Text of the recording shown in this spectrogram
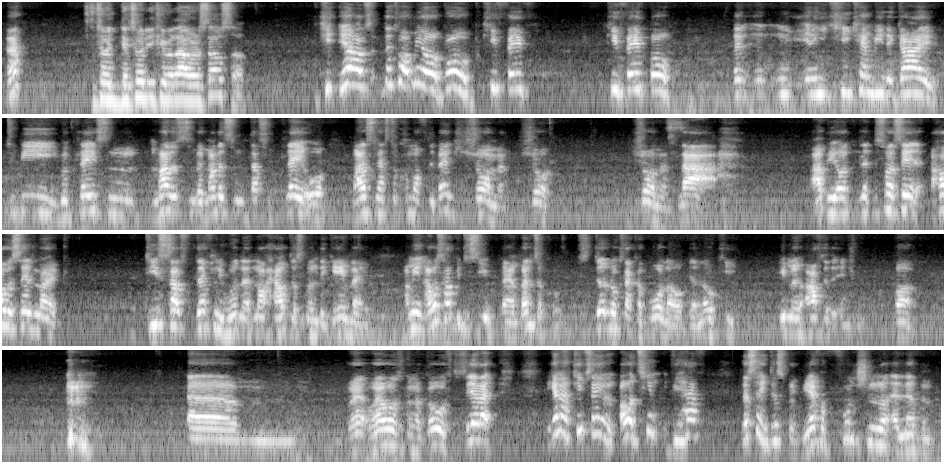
Huh? So they told you can rely on Lo Celso. Yeah, they told me, oh, bro, keep faith keep faithful. And, and, and he, he, can be the guy to be replacing Maddison, but Maddison doesn't play, or Maddison has to come off the bench. Sure, man. Sure. Sure, man. Nah. I'll be on. That's what I said. I always said, like, these subs definitely would not helped us win the game. Like, I mean, I was happy to see uh. Still looks like a baller out there, low key, even after the injury. But, um, where, where I was to go with this? Yeah, like, again, I keep saying our team, we have let's say this way: we have a functional eleven,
